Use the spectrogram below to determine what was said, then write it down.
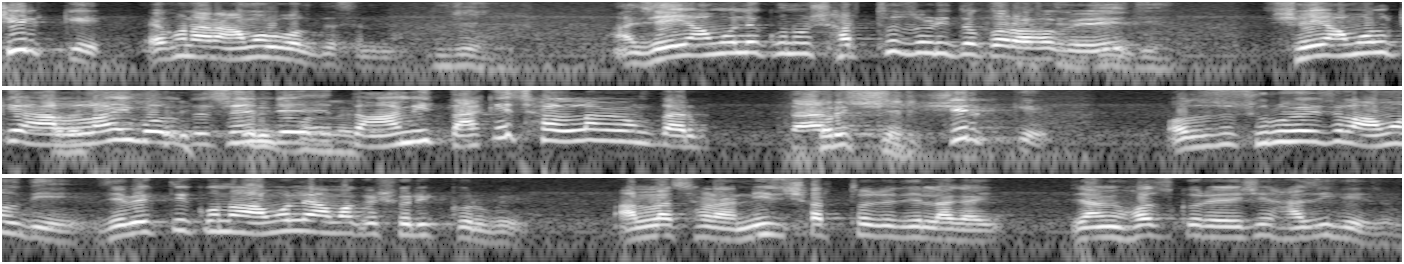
শিরকে এখন আর আমল বলতেছেন না। যেই আমলে কোনো স্বার্থ জড়িত করা হবে। সেই আমলকে আল্লাহ বলতেছেন যে আমি তাকে ছাড়লাম এবং তার। শিরককে। অথচ শুরু হয়েছিল আমল দিয়ে। যে ব্যক্তি কোনো আমলে আমাকে শরিক করবে আল্লাহ ছাড়া নিজ স্বার্থ যদি লাগাই যে আমি হজ করে এসে হাজি হয়ে যাব।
